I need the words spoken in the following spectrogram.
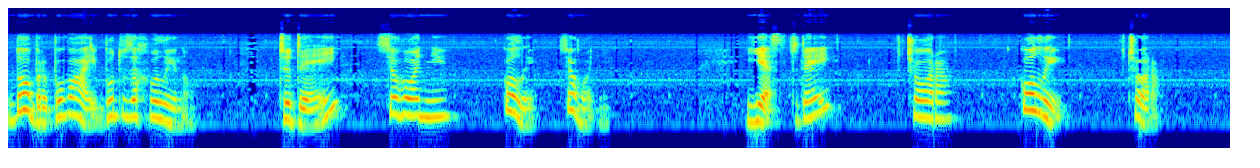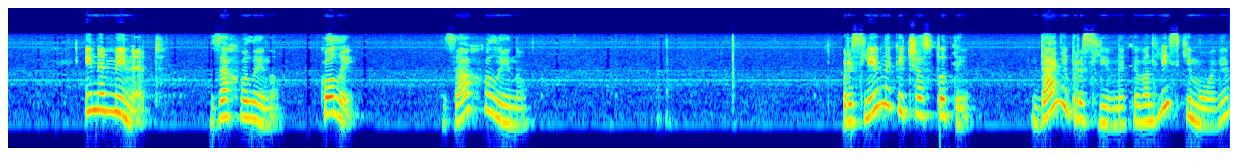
Добре, бувай, буду за хвилину. Today сьогодні. Коли? Сьогодні. Yesterday вчора. Коли? Вчора. In a minute. За хвилину. Коли? За хвилину. Прислівники частоти. Дані прислівники в англійській мові,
